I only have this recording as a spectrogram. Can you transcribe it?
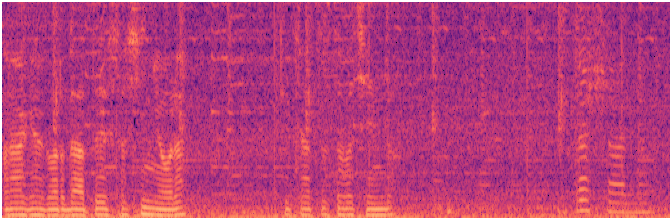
Raga, guardate sta signora. Che cazzo sta facendo? Strasciando.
